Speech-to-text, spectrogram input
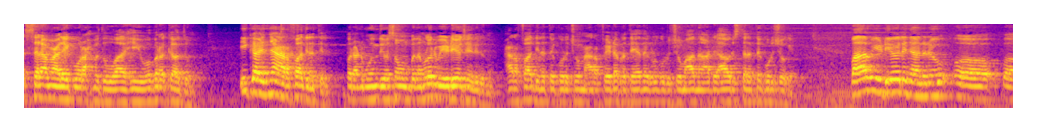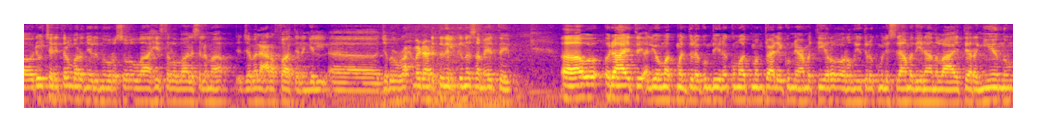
അസ്സലാമു അലൈക്കും വറഹമത്തല്ലാഹി വബർക്കാത്തു ഈ കഴിഞ്ഞ അറഫ ദിനത്തിൽ ഇപ്പോൾ രണ്ട് മൂന്ന് ദിവസം മുമ്പ് നമ്മളൊരു വീഡിയോ ചെയ്തിരുന്നു. അറഫ ദിനത്തെക്കുറിച്ചും അറഫയുടെ പ്രത്യേകതകളെക്കുറിച്ചും ആ നാട് ആ ഒരു സ്ഥലത്തെക്കുറിച്ചുമൊക്കെ. അപ്പോൾ ആ വീഡിയോയിൽ ഞാനൊരു ഒരു ചരിത്രം പറഞ്ഞിരുന്നു. സ്വല്ലല്ലാഹി അലൈഹി വസല്ലമ ജബൽ അറഫാത്ത് അല്ലെങ്കിൽ ജബൽ റഹ്മയുടെ അടുത്ത് നിൽക്കുന്ന സമയത്ത് ഒരായത്ത് അലിയോ അക്മൽ തുലക്കും ദീനക്കും ആത്മം താലേക്കും ഞാമത്തി റദീത്തുലക്കും ഇസ്ലാമദീന എന്നുള്ള ആയത്ത് ഇറങ്ങിയെന്നും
